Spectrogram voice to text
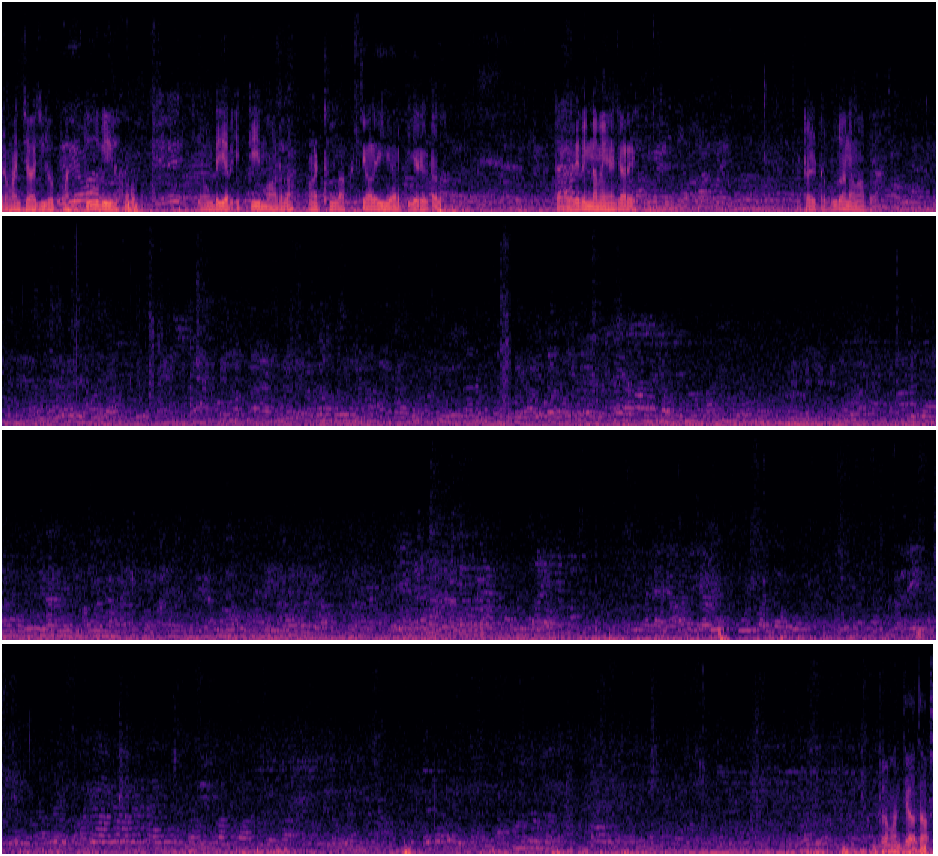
ਚੁਰੰਜਾ ਜ਼ੀਰੋ ਪੰਜ ਟੂ ਵੀਲ ਯਾਰ 21 ਮਾਡਲ 8 ਲੱਖ 40 ਹਜ਼ਾਰ ਰੁਪਏ ਰੇਟ ਦਾ ਟਾਇਰ ਇਹਦੇ ਵੀ ਨਵੇਂ ਆ ਚਾਰੇ। ਟਰੈਕਟਰ ਪੂਰਾ ਨਵਾਂ ਪਿਆ। ਤਰਵੰਜਾ ਦਸ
